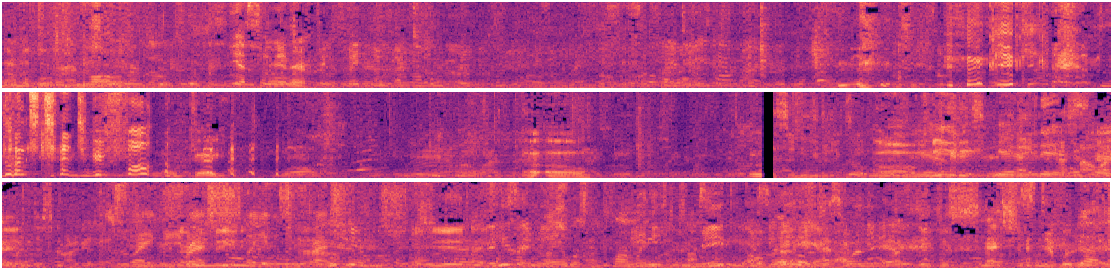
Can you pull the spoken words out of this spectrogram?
Now I'm gonna go around this way. Yes, so we're Alright. testing plate number two. Don't judge before. Okay. Uh oh. Oh, meaty. Yeah, it is. That's Okay. It's like fresh, like it was fresh. Oh yeah, like Like it was formerly used to something. okay. This one, like they just snatched it from the Yeah.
